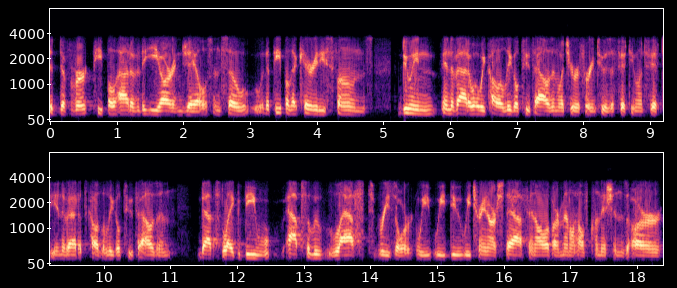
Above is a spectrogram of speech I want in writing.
to divert people out of the ER and jails. And so the people that carry these phones doing in Nevada what we call a legal 2000, what you're referring to as a 5150. In Nevada, it's called a legal 2000. That's like the absolute last resort. We we do we train our staff and all of our mental health clinicians are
